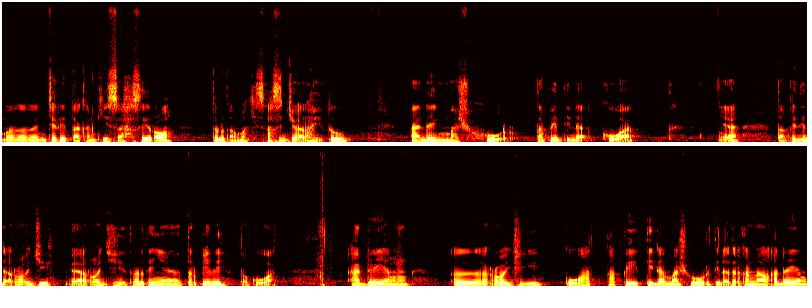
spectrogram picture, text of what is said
menceritakan kisah sirah, terutama kisah sejarah itu, ada yang masyhur tapi tidak kuat. Ya, tapi tidak roji. Ya, roji itu artinya terpilih atau kuat ada yang uh, roji kuat tapi tidak masyhur tidak terkenal. Ada yang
